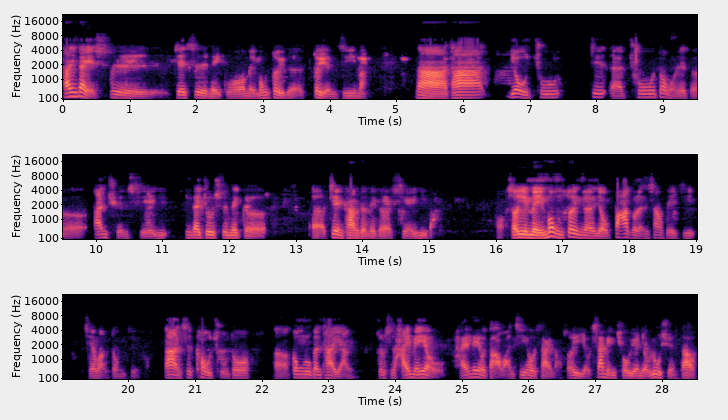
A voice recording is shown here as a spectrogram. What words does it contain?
他应该也是这次美国美梦队的队员之一嘛？那他又出这呃出动了那个安全协议，应该就是那个呃健康的那个协议吧？哦，所以美梦队呢有八个人上飞机前往东京，当然是扣除多呃公路跟太阳，就是还没有还没有打完季后赛嘛，所以有三名球员有入选到。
